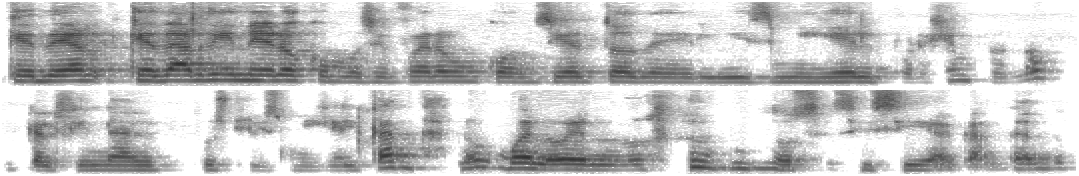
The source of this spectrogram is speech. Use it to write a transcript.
que, dar, dinero como si fuera un concierto de Luis Miguel, por ejemplo, ¿no? Porque al final, pues Luis Miguel canta, ¿no? Bueno, no, no sé si siga cantando.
